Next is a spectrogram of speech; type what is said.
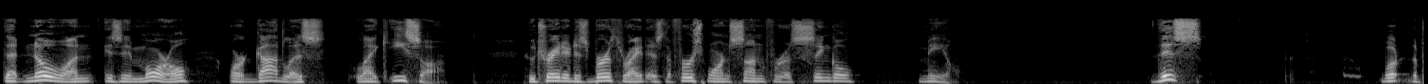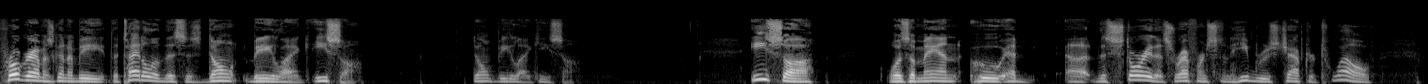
that no one is immoral or godless like Esau, who traded his birthright as the firstborn son for a single meal." This, what the program is going to be, the title of this is Don't Be Like Esau. Don't be like Esau. Esau was a man who had, uh, the story that's referenced in Hebrews chapter 12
